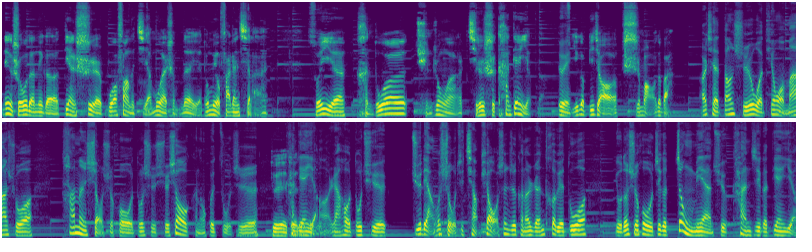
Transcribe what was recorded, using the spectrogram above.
那个时候的那个电视播放的节目啊什么的也都没有发展起来，所以很多群众啊其实是看电影的，对。一个比较时髦的吧。而且当时我听我妈说，他们小时候都是学校可能会组织看电影对，然后都去举两个手去抢票，甚至可能人特别多，有的时候这个正面去看这个电影，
